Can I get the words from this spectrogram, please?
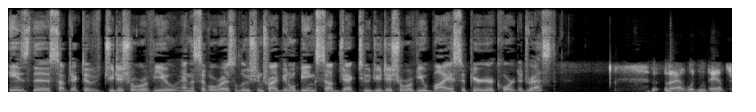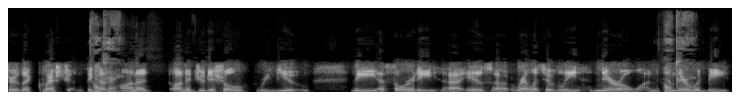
Is the subject of judicial review and the Civil Resolution Tribunal being subject to judicial review by a superior court addressed? That wouldn't answer the question because okay. on a on a judicial review, the authority uh, is a relatively narrow one, okay. and there would be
